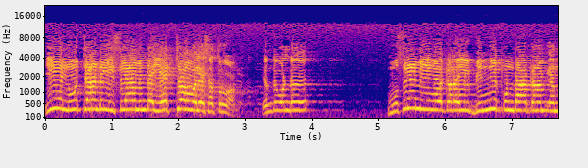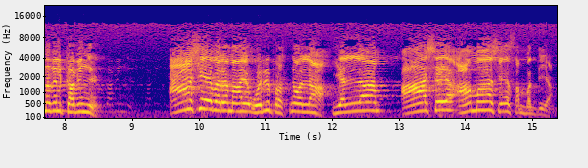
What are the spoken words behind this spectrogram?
ഈ നൂറ്റാണ്ടിൽ ഇസ്ലാമിന്റെ ഏറ്റവും വലിയ ശത്രുവാണ്. എന്തുകൊണ്ട്? മുസ്ലിമീങ്ങൾക്കിടയിൽ ഭിന്നിപ്പുണ്ടാക്കണം എന്നതിൽ കവിഞ്ഞ് ആശയപരമായ ഒരു പ്രശ്നമല്ല എല്ലാം ആശയ ആമാശയ സംബന്ധിയാണ്.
